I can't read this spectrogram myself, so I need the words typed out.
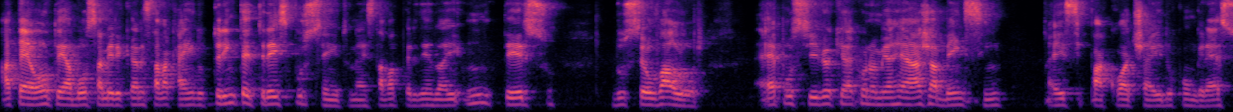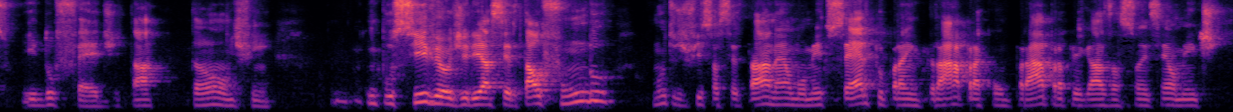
até ontem a bolsa americana estava caindo 33%, né? Estava perdendo aí um terço do seu valor. É possível que a economia reaja bem, sim, a esse pacote aí do Congresso e do Fed, tá? Então, enfim, impossível, eu diria, acertar o fundo, muito difícil acertar, né? O momento certo para entrar, para comprar, para pegar as ações realmente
